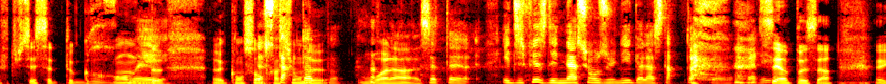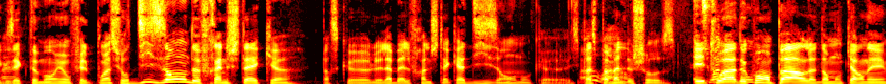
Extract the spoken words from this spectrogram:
F, tu sais, cette grande concentration de... Voilà. Cet édifice des Nations Unies de la start-up. C'est un peu ça, exactement. Et on fait le point sur 10 ans de French Tech parce que le label French Tech a 10 ans, donc euh, il se passe oh, pas mal de choses. Et toi, de quoi on parle dans mon carnet?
